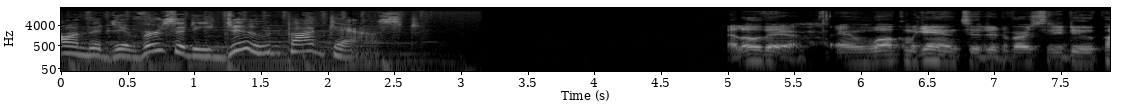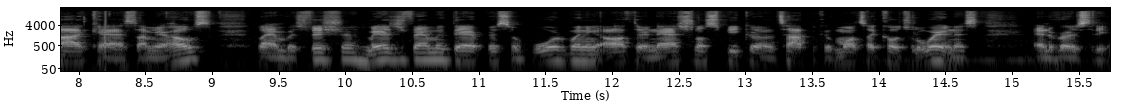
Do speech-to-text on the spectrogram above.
on the Diversity Dude podcast. Hello there, and welcome again to the Diversity Dude podcast. I'm your host, Lambers Fisher, marriage and family therapist, award winning author, national speaker on the topic of multicultural awareness and diversity.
